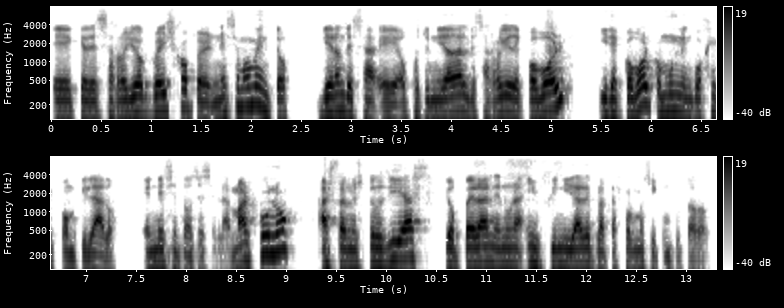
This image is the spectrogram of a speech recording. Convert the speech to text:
eh, que desarrolló Grace Hopper en ese momento dieron eh, oportunidad al desarrollo de COBOL y de COBOL como un lenguaje compilado. En ese entonces, en la Mark I, hasta nuestros días, que operan en una infinidad de plataformas y computadoras.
